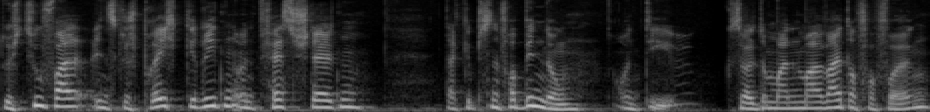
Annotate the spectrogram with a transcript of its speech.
durch Zufall ins Gespräch gerieten und feststellten, da gibt es eine Verbindung und die sollte man mal weiterverfolgen.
